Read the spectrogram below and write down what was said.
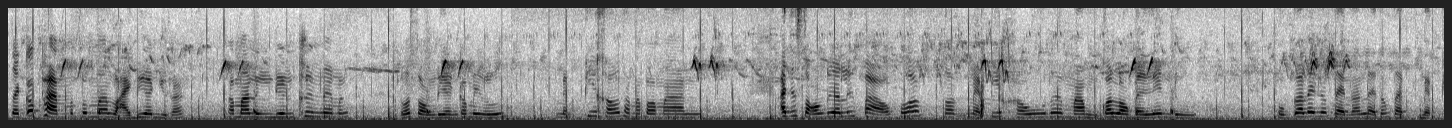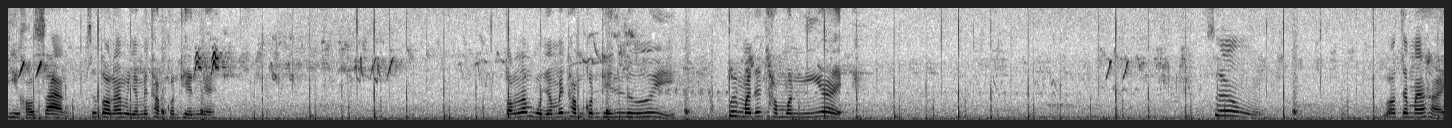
แต่ก็ผ่านมาประมาณหลายเดือนอยู่นะ ประมาณหนึ่งเดือนครึ่งเลยมั้งหรือว่าสองเดือนก็ไม่รู้ ทำมาประมาณ อาจจะสองเดือนหรือเปล่า เพราะตอนแมปพี่เขาเริ่มมาผมก็ลองไปเล่นดู ผมก็เล่นตั้งแต่นั้นแหละตั้งแต่แบบพี่เขาสร้าง ซึ่งตอนนั้นผมยังไม่ทำคอนเทนต์ไง ตอนนั้นผมยังไม่ทำคอนเทนต์เลย เพิ่งมาได้ทำวันนี้ซึ่งเราจะมาหาย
